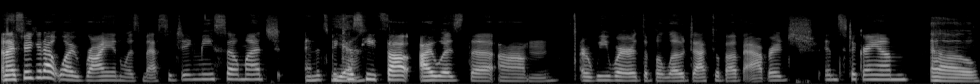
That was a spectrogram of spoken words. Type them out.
And I figured out why Ryan was messaging me so much. And it's because he thought I was the, um, or we were the below deck above average Instagram, Oh,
